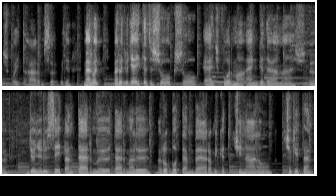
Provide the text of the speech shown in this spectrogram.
És akkor itt a háromszög, ugye? Mert hogy, mert hogy ugye itt ez a sok-sok egyforma, engedelmes, gyönyörű, szépen termő, termelő, robotember, amiket csinálunk, csak éppen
